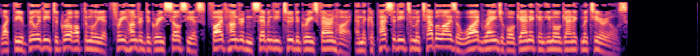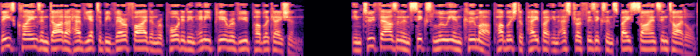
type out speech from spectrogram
like the ability to grow optimally at 300 degrees Celsius 572 degrees Fahrenheit and the capacity to metabolize a wide range of organic and inorganic materials. These claims and data have yet to be verified and reported in any peer-reviewed publication. In 2006 Louis and Kumar published a paper in Astrophysics and Space Science entitled,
